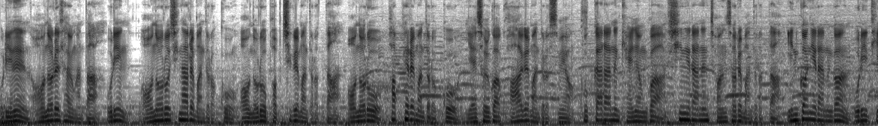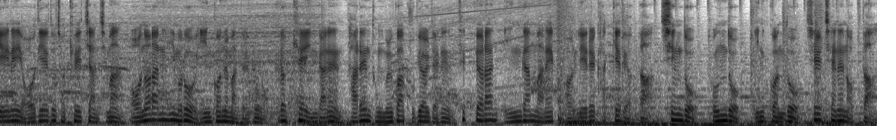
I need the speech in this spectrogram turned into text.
우리는 언어를 사용한다. 우린 언어로 신화를 만들었고 언어로 법칙을 만들었다. 언어로 화폐를 만들었고 예술과 과학을 만들었으며 국가라는 개념과 신이라는 전설을 만들었다. 인권이라는 건 우리 DNA 어디에도 적혀 있지 않지만 언어라는 힘으로 인권을 만들고 그렇게 인간은 다른 동물과 구별되는 특별한 인간만의 권리를 갖게 되었다. 신도, 돈 도, 인권도 실체는 없다.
